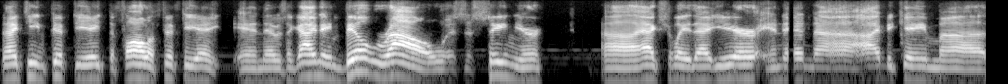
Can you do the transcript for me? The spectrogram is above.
1958, the fall of 58. And there was a guy named Bill Rao was a senior uh, actually that year. And then uh, I became uh,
